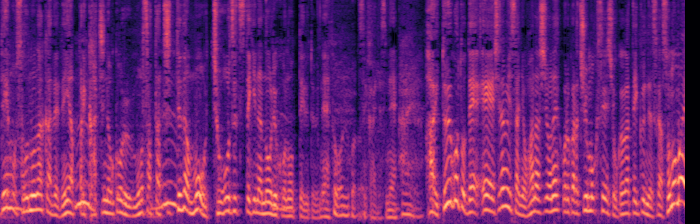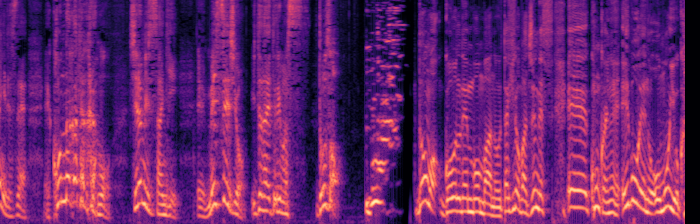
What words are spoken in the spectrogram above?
でもその中でね、やっぱり勝ち残る猛者たちっていうのはもう超絶的な能力を持っているというね、そういうことです世界ですね。はいはい。ということで、えー白水さんにお話をね、これから注目選手を伺っていくんですが、その前にですね、えこんな方からも白水さんに、えメッセージをいただいております。どうぞ。どうも、ゴールデンボンバーの歌広場淳です。えー、今回ね、エボへの思いを語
